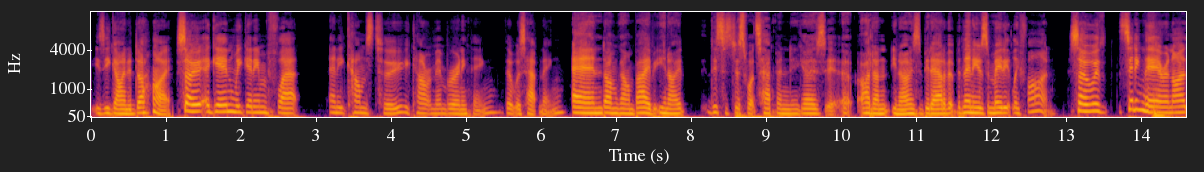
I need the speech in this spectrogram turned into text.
is he going to die? So again, we get him flat and he comes to, he can't remember anything that was happening. And I'm going, babe, you know, this is just what's happened. He goes, "Uh, I don't, you know, he's a bit out of it, but then he was immediately fine. So we're sitting there, and I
